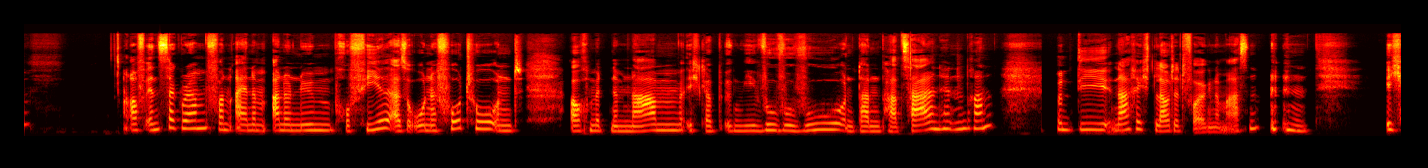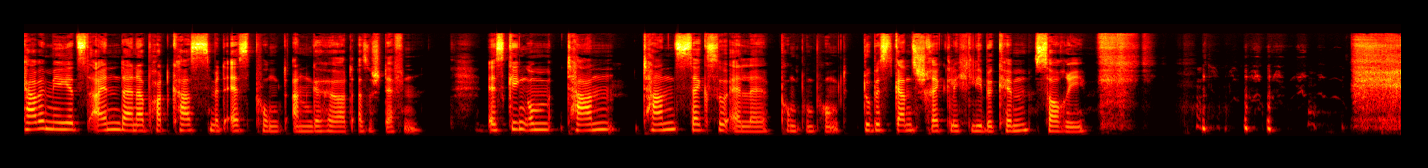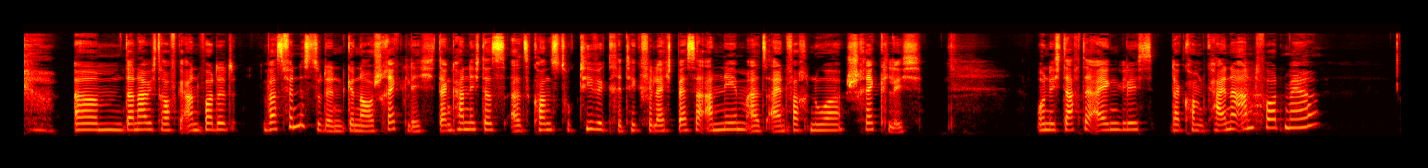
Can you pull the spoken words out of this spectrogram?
auf Instagram von einem anonymen Profil, also ohne Foto und auch mit einem Namen, ich glaube irgendwie wuwuwu und dann ein paar Zahlen hinten dran. Und die Nachricht lautet folgendermaßen. Ich habe mir jetzt einen deiner Podcasts mit S. -Punkt angehört, also Steffen. Es ging um Tan, Tansexuelle, Punkt, Punkt, Punkt. Du bist ganz schrecklich, liebe Kim, sorry. Ähm, dann habe ich darauf geantwortet, was findest du denn genau schrecklich? Dann kann ich das als konstruktive Kritik vielleicht besser annehmen als einfach nur schrecklich. Und ich dachte eigentlich, da kommt keine Antwort mehr.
